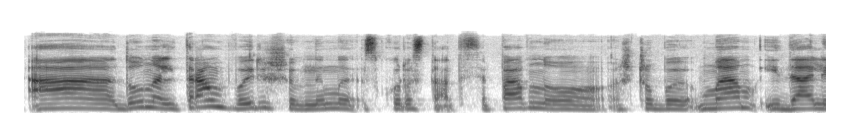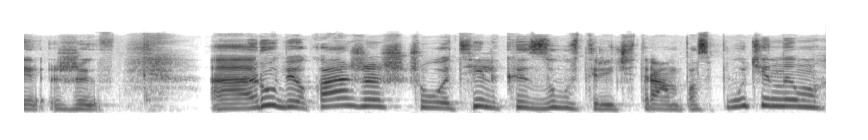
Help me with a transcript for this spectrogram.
А Дональд Трамп вирішив ними скористатися. Певно, щоб мем і далі жив. Рубіо каже, що тільки зустріч Трампа з Путіним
